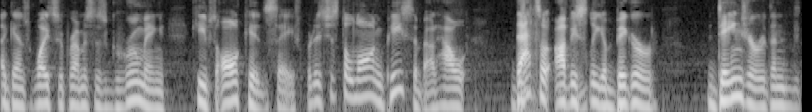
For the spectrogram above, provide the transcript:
against white supremacist grooming keeps all kids safe. But it's just a long piece about how that's obviously a bigger danger than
